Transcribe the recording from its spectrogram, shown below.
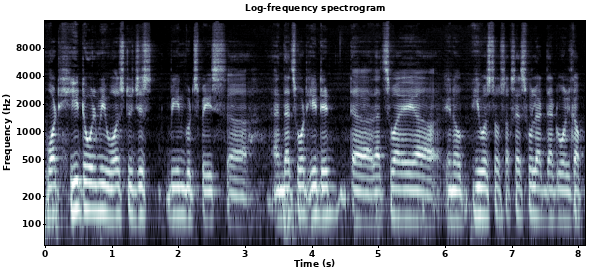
What he told me was to just be in good space. Uh, Uh, and that's what he did. Uh, that's why uh, you know he was so successful at that World Cup.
